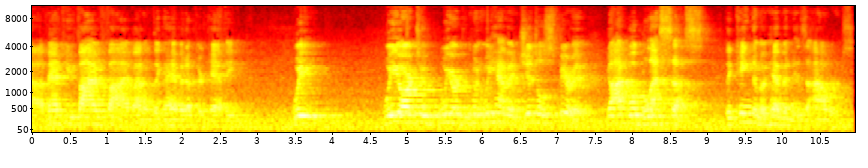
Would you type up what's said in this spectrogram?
Uh, Matthew 5 5. I don't think I have it up there, Kathy. We, we are to, we are, when we have a gentle spirit, God will bless us. The kingdom of heaven is ours.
